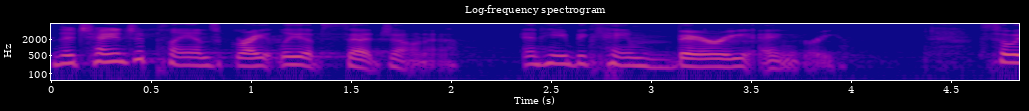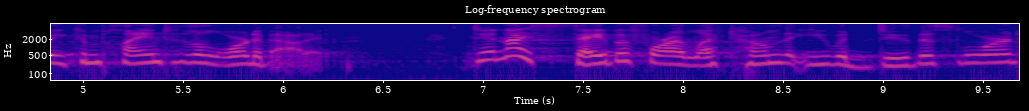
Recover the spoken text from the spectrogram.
The change of plans greatly upset Jonah, and he became very angry. So he complained to the Lord about it. Didn't I say before I left home that you would do this, Lord?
